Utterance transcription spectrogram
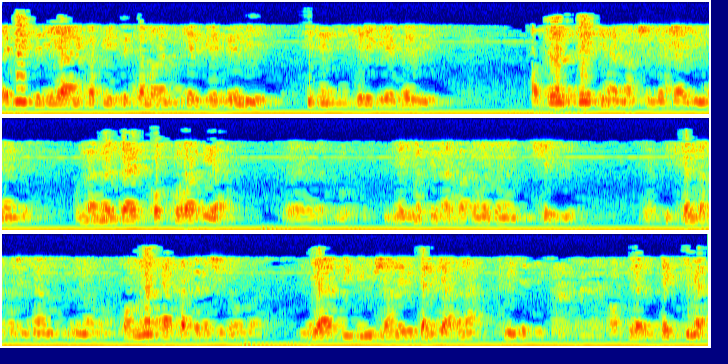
E biz dedi yani kapıyı tıklamadan içeri girebilir miyiz? Sizin içeri girebilir miyiz? Abdülaziz Zekkine Nakşin'de sahibinden Bunlar mezayet kokku vardı ya, e, Necmettin Erbakan Hoca'nın şeydi, İskender Paşa Camisi imamı. Onlar her arkadaşıydı onlar. Ziyareti Gümüşhanevi dergahına müddeti. Abdülaziz Bekçine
